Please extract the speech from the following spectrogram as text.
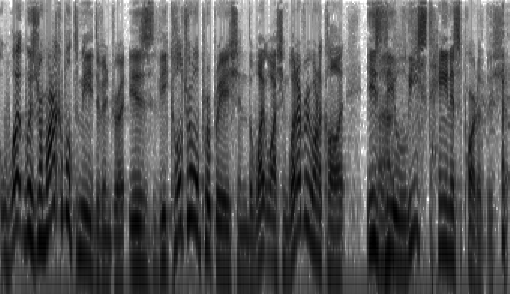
what was remarkable to me, Devindra, is the cultural appropriation, the whitewashing, whatever you want to call it, is Uh-huh. the least heinous part of this show.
